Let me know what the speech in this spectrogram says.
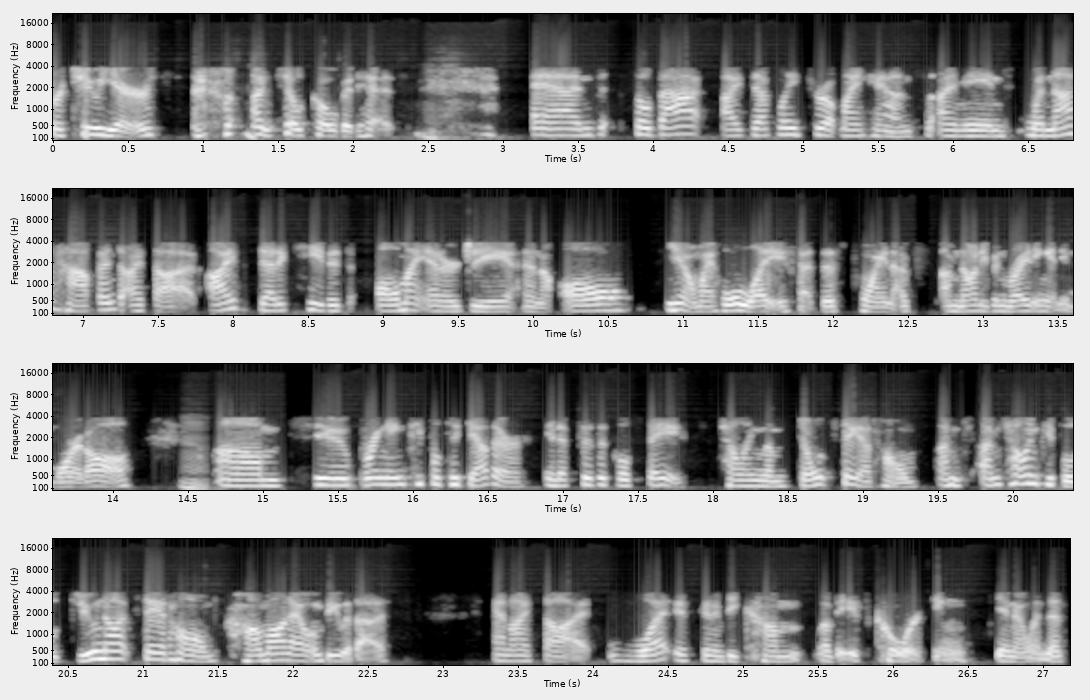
for two years until COVID hit. And so that I definitely threw up my hands. I mean, when that happened, I thought I've dedicated all my energy and all, you know, my whole life at this point. i am not even writing anymore at all. Yeah. Um, to bringing people together in a physical space, telling them, don't stay at home. I'm, I'm telling people, do not stay at home. Come on out and be with us. And I thought, what is going to become of Ace co-working, you know, in this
